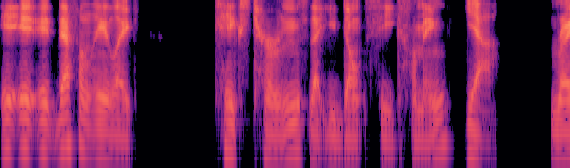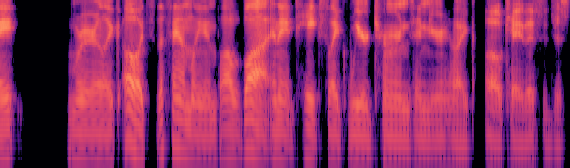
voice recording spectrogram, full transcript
It, it, it definitely like takes turns that you don't see coming. Yeah. Right. Where you're like, oh, it's the family and blah blah blah, and it takes like weird turns, and you're like, okay, this is just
